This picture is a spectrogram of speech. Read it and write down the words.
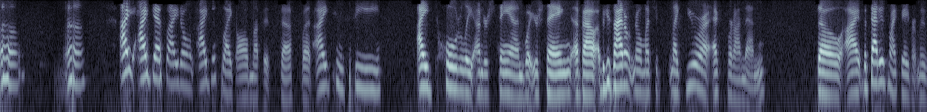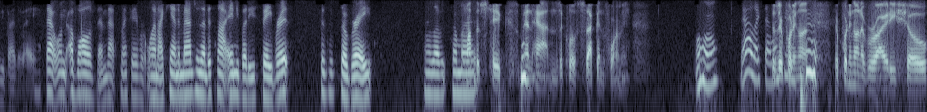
Uh-huh. Uh-huh. I I guess I don't I just like all Muppet stuff, but I can see I totally understand what you're saying about because I don't know much like you are an expert on them. So I but that is my favorite movie by the way. That one of all of them, that's my favorite one. I can't imagine that it's not anybody's favorite because it's so great. I love it so much. Muppets take Manhattan's a close second for me. Mhm. Yeah, I like that because one. they're too. putting on they're putting on a variety show.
